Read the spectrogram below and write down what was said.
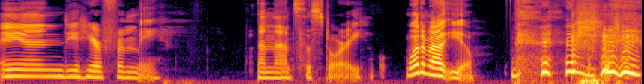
and you hear from me. And that's the story. What about you?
